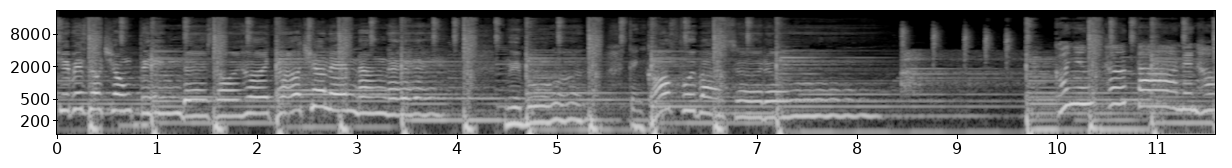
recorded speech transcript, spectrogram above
Chỉ biết giấu trong tim để rồi hơi thở trở nên nặng nề người buồn, cảnh có vui bao giờ đâu. Có những thứ ta nên học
